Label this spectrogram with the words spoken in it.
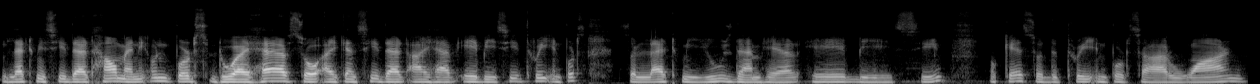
let me see that how many inputs do I have so I can see that I have A B C three inputs. So let me use them here A B C. Okay so the three inputs are one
